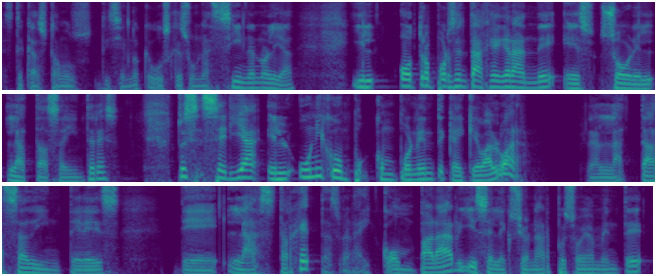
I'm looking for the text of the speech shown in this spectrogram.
este caso estamos diciendo que busques una sin anualidad. Y el otro porcentaje grande es sobre la tasa de interés. Entonces sería el único componente que hay que evaluar, la tasa de interés de las tarjetas, ¿verdad? Y comparar y seleccionar, pues obviamente,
